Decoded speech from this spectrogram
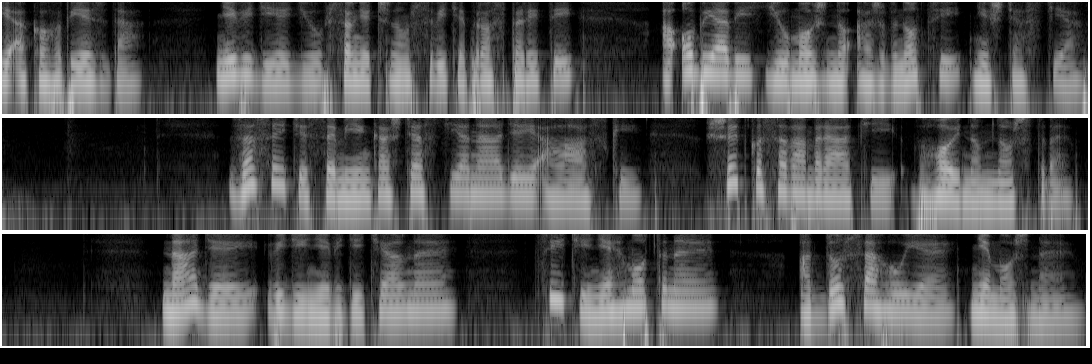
je ako hviezda, nevidieť ju v slnečnom svite prosperity, a objaviť ju možno až v noci nešťastia. Zasejte semienka šťastia, nádeje a lásky. Všetko sa vám vráti v hojnom množstve. Nádej vidí neviditeľné, cíti nehmotné a dosahuje nemožné.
